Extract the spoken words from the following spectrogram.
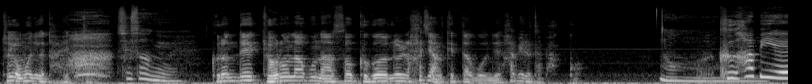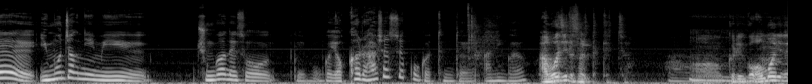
저희 어머니가 다 했죠. 세상에. 그런데 결혼하고 나서 그거를 하지 않겠다고 이제 합의를 다 받고. 어. 그 합의에 임 원장님이 중간에서 뭔가 역할을 하셨을 것 같은데 아닌가요? 아버지를 설득했죠. 어. 어, 그리고 어머니도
